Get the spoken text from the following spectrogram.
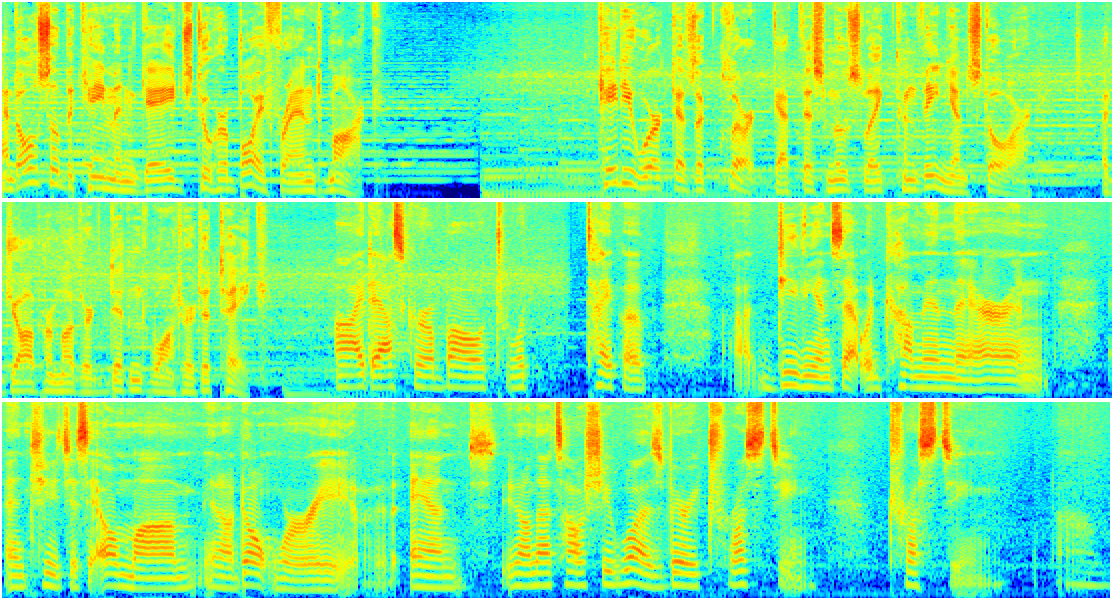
and also became engaged to her boyfriend, Mark. Katie worked as a clerk at this Moose Lake convenience store, a job her mother didn't want her to take. I'd ask her about what type of uh, deviants that would come in there and and she'd just say, "Oh, mom, you know, don't worry," and you know, and that's how she was, very trusting, trusting um,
